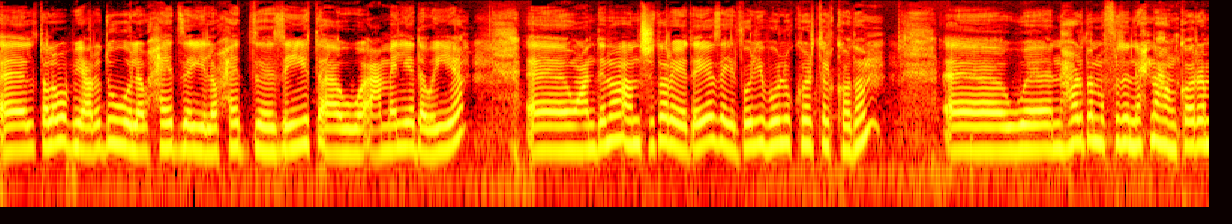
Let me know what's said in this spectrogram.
الطلبة بيعرضوا لوحات زي لوحات زيت أو أعمال يدوية وعندنا أنشطة رياضية زي الفولي بول وكرة القدم والنهاردة المفروض إن إحنا هنكرم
